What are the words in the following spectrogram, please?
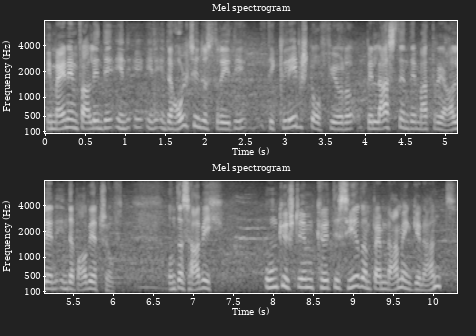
in meinem Fall in, die, in, in, der Holzindustrie, die, die Klebstoffe oder belastende Materialien in der Bauwirtschaft. Und das habe ich ungestimmt kritisiert und beim Namen genannt.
